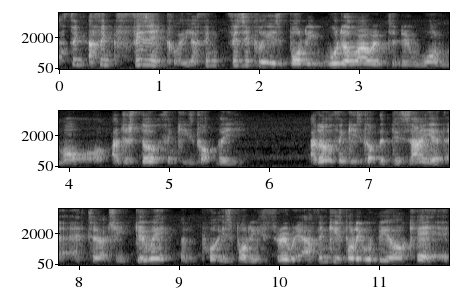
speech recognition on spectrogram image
I think. I think physically. I think physically his body would allow him to do one more. I just don't think he's got the. I don't think he's got the desire there to actually do it and put his body through it. I think his body would be okay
